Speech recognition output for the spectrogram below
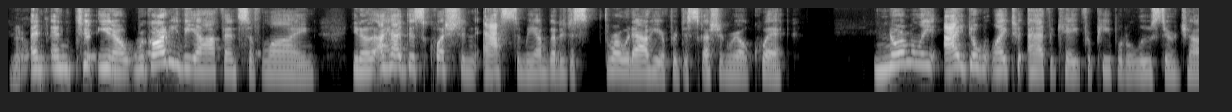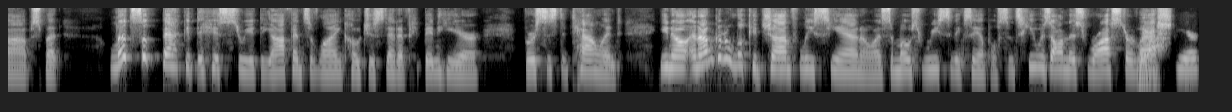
Yeah. And and to you know, regarding the offensive line, you know, I had this question asked to me. I'm going to just throw it out here for discussion real quick. Normally, I don't like to advocate for people to lose their jobs, but let's look back at the history of the offensive line coaches that have been here versus the talent. You know, and I'm going to look at Jon Feliciano as the most recent example since he was on this roster Yeah. last year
